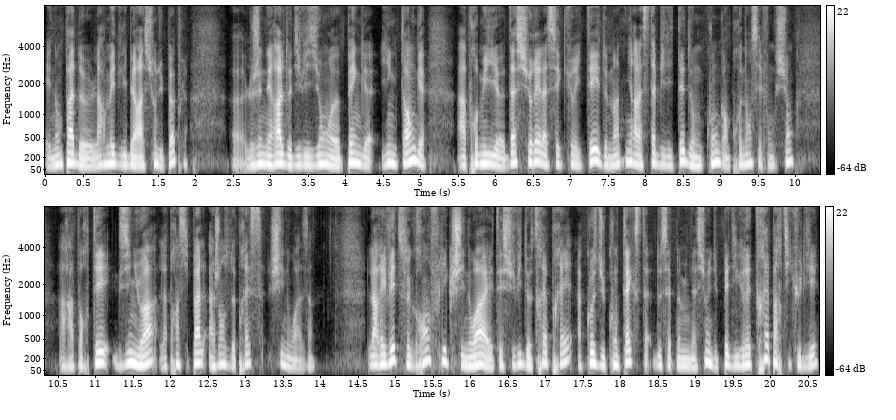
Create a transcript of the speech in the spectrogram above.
et non pas de l'armée de libération du peuple. Euh, le général de division euh, Peng Yingtang a promis euh, d'assurer la sécurité et de maintenir la stabilité de Hong Kong en prenant ses fonctions a rapporté Xinhua, la principale agence de presse chinoise. L'arrivée de ce grand flic chinois a été suivie de très près à cause du contexte de cette nomination et du pédigré très particulier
